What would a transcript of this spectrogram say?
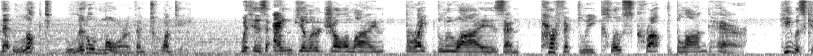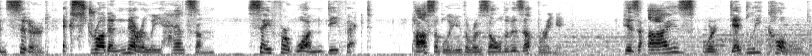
that looked little more than 20. With his angular jawline, bright blue eyes, and perfectly close cropped blonde hair, he was considered extraordinarily handsome, save for one defect, possibly the result of his upbringing. His eyes were deadly cold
